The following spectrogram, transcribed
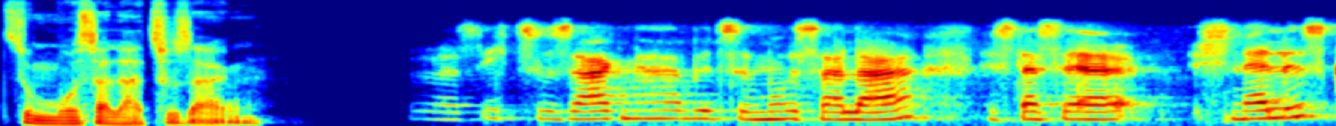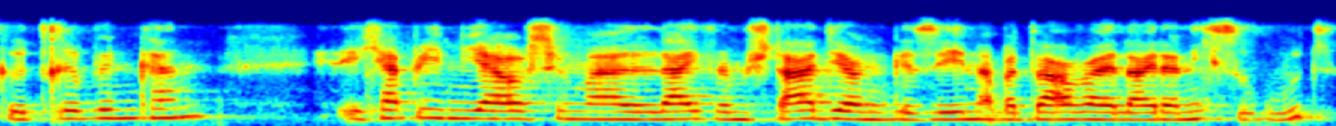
zu Mosala zu sagen. Was ich zu sagen habe zu Mosala, ist, dass er schnell ist, gut dribbeln kann. Ich habe ihn ja auch schon mal live im Stadion gesehen, aber da war er leider nicht so gut.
